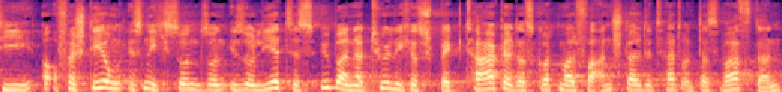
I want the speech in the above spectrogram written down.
Die Auferstehung ist nicht so ein, so ein, isoliertes, übernatürliches Spektakel, das Gott mal veranstaltet hat und das war's dann.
